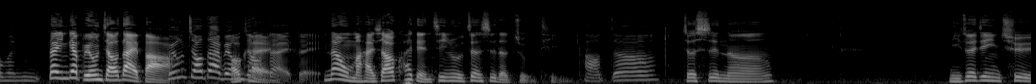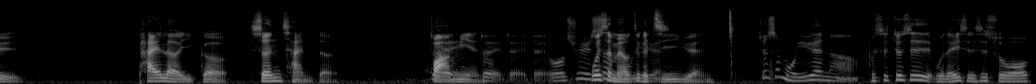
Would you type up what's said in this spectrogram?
我们，但应该不用交代吧？不用交代，不用交代。对。那我们还是要快点进入正式的主题。好的。就是呢，你最近去拍了一个生产的画面。对对对，我去。为什么有这个机缘？就是母医院呢？不是，就是我的意思是说，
